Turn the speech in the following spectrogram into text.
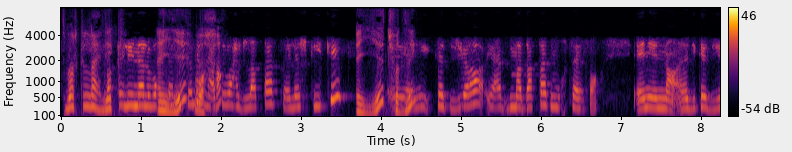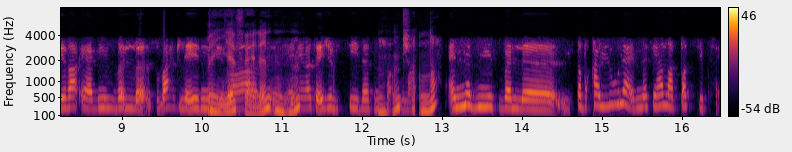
تبارك الله عليك. باقي لينا الوقت أيه نعطي واحد la tarte على شكل كيك أييه تفضلي. يعني كتجي رائعه بمذاقات مختلفة. يعني هذه كتجي رائعة بالنسبة لصباح العيد اييه فعلا. يعني غتعجب السيدات إن شاء الله إن شاء الله. عندنا بالنسبة للطبقه الأولى عندنا فيها la pâte sucrée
